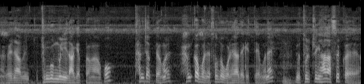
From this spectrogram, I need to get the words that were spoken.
어, 왜냐하면 둥근무늬 낙엽병하고 탄저병을 한꺼번에 소독을 해야 되기 때문에 이둘 중에 하나 쓸 거예요.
